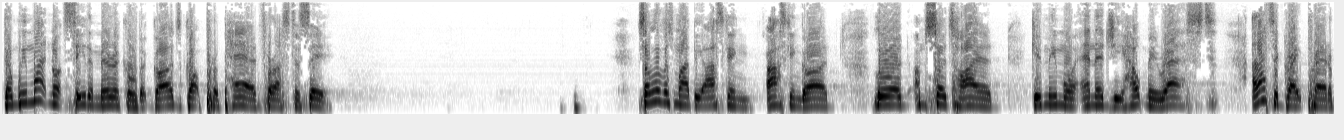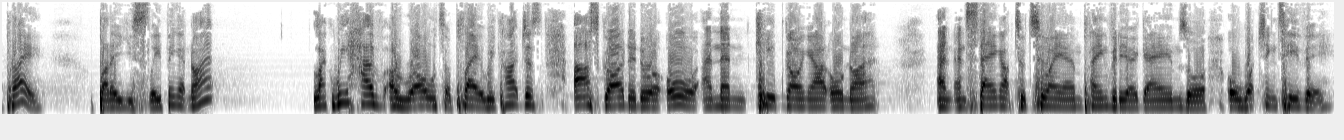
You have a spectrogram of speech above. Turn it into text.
then we might not see the miracle that God's got prepared for us to see. Some of us might be asking, asking God, Lord, I'm so tired. Give me more energy. Help me rest. And that's a great prayer to pray. But are you sleeping at night? Like we have a role to play. We can't just ask God to do it all and then keep going out all night. and, and staying up till 2 a.m. playing video games or, or watching TV,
